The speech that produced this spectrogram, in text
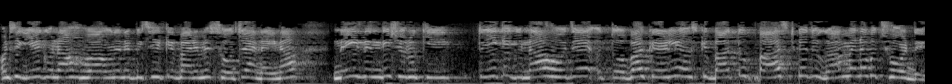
ان سے یہ گناہ ہوا انہوں نے پیچھے کے بارے میں سوچا نہیں نا نئی زندگی شروع کی تو یہ کہ گناہ ہو جائے توبہ کر لیں اس کے بعد تو پاسٹ کا جو غم ہے نا وہ چھوڑ دیں۔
